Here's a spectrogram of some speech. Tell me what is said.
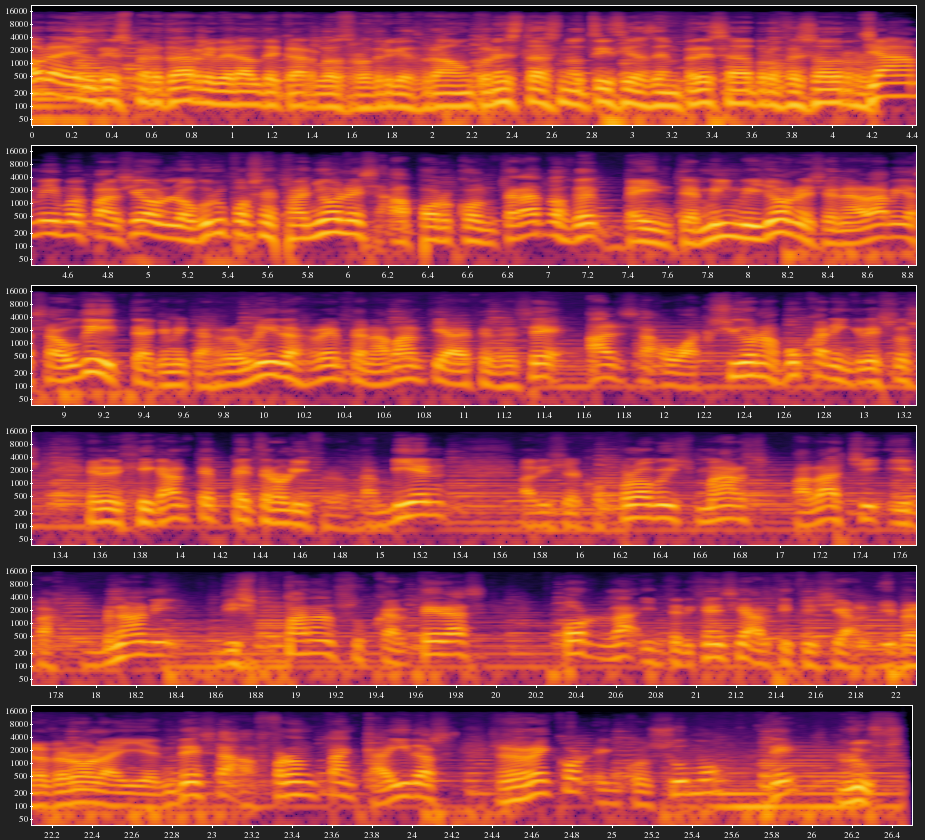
Ahora el despertar liberal de Carlos Rodríguez Brown. Con estas noticias de empresa, profesor. Ya mismo expansión, los grupos españoles a por contratos de 20 mil millones en Arabia Saudí. Técnicas reunidas, Renfe, Navantia, FCC, Alsa o Acciona buscan ingresos en el gigante petrolífero. También Alicia Koplovich, Mars, Palachi y Bagnani disparan sus carteras por la inteligencia artificial. Iberdrola y Endesa afrontan caídas récord en consumo de luz.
